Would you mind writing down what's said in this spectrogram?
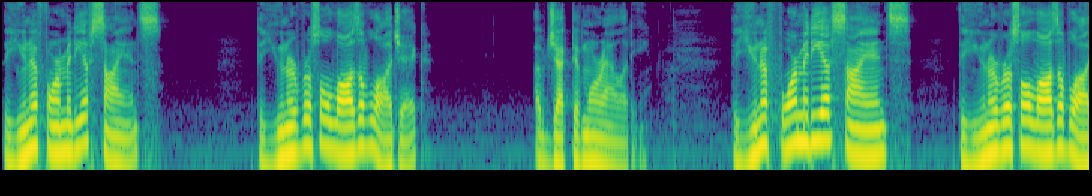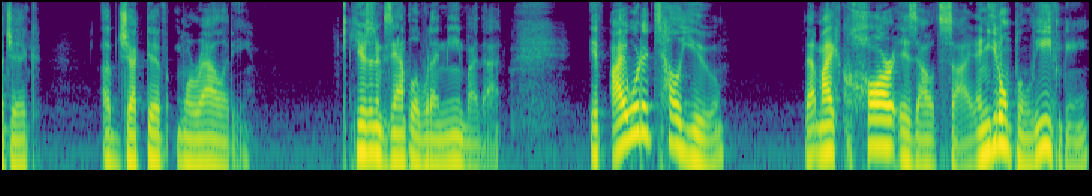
the uniformity of science, the universal laws of logic, objective morality the uniformity of science, the universal laws of logic, objective morality. Here's an example of what I mean by that. If I were to tell you that my car is outside and you don't believe me,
